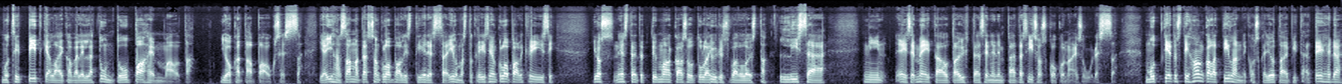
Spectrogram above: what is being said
mutta sitten pitkällä aikavälillä tuntuu pahemmalta joka tapauksessa. Ja ihan sama tässä on globaalisti edessä. Ilmastokriisi on globaali kriisi. Jos nesteytettyä maakaasua tulee Yhdysvalloista lisää, niin ei se meitä auta yhtään sen enempää tässä isossa kokonaisuudessa. Mutta tietysti hankala tilanne, koska jotain pitää tehdä,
